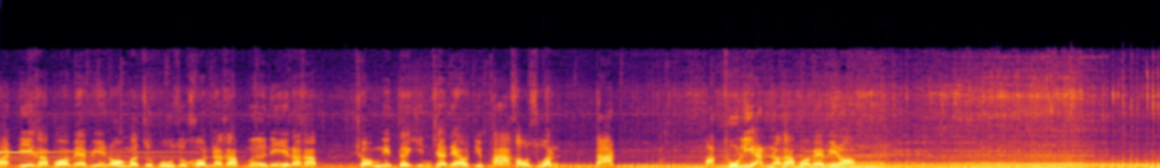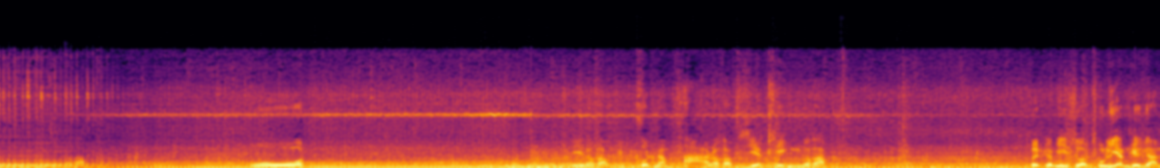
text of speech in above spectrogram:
วัสดีครับพ่อแม่พี่น้องมัสุผูสุคนนะครับมือนี้นะครับ ช่องนิตอินชาแนลสิผ้าเข้าสวนตัดบักทุเรียนนะครับพ่อแม่พี่น้องนะครับโอ้นี่นะครับคนนำผ้านะครับเสียคิงนะครับเพิ่นก็มีสวนทุเรียนคือกัน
